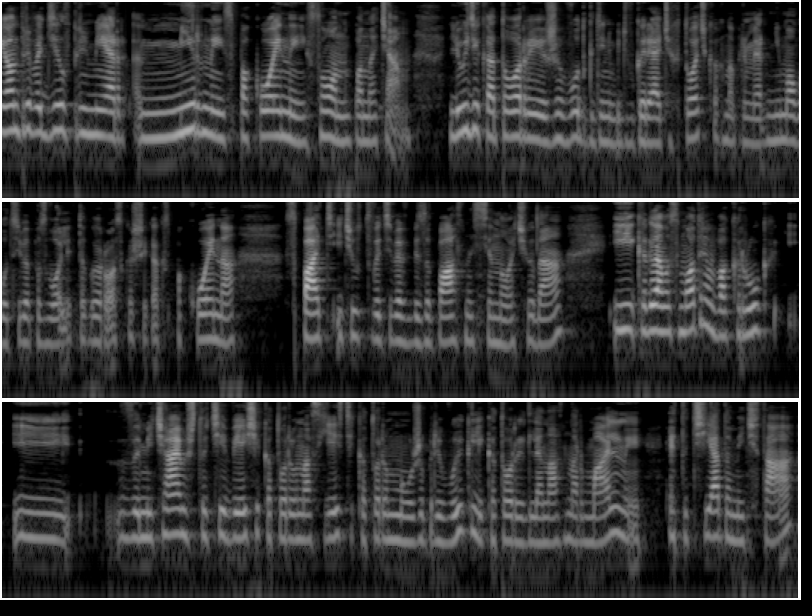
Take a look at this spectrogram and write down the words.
И он приводил в пример мирный, спокойный сон по ночам. Люди, которые живут где-нибудь в горячих точках, например, не могут себе позволить такой роскоши, как спокойно спать и чувствовать себя в безопасности ночью, да. И когда мы смотрим вокруг и замечаем, что те вещи, которые у нас есть и к которым мы уже привыкли, которые для нас нормальные, это чья-то мечта,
